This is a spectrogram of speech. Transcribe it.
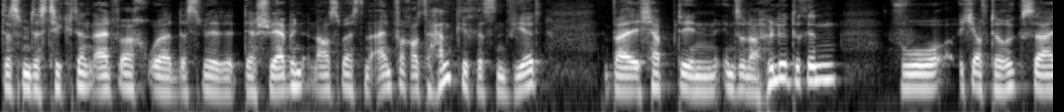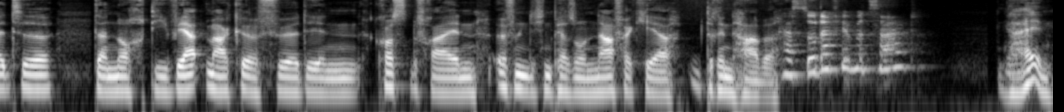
dass mir das Ticket dann einfach oder dass mir der Schwerbehindertenausweis dann einfach aus der Hand gerissen wird, weil ich habe den in so einer Hülle drin wo ich auf der Rückseite dann noch die Wertmarke für den kostenfreien öffentlichen Personennahverkehr drin habe. Hast du dafür bezahlt? Nein.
